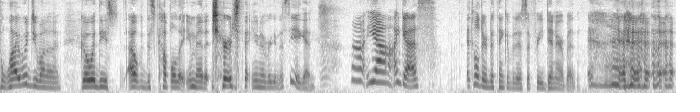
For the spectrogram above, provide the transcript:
why would you want to go with these out with this couple that you met at church that you're never going to see again? Uh, yeah, I guess. I told her to think of it as a free dinner, but I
